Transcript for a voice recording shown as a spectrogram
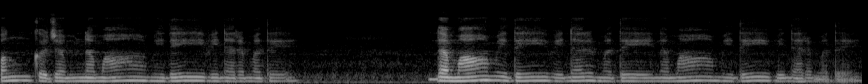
पंकजम नमामि देवी नर्मदे. नमामि देवी नर्मदे नमामि देवी नर्मदे.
